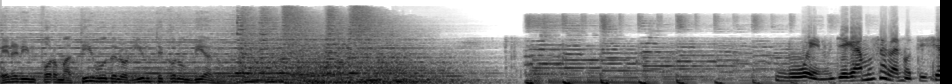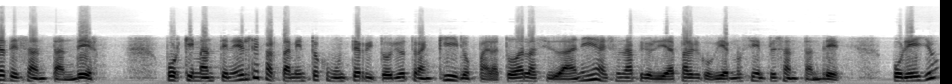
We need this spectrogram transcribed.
en el informativo del Oriente Colombiano. Bueno, llegamos a las noticias de Santander, porque mantener el departamento como un territorio tranquilo para toda la ciudadanía es una prioridad para el gobierno siempre Santander por ello,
